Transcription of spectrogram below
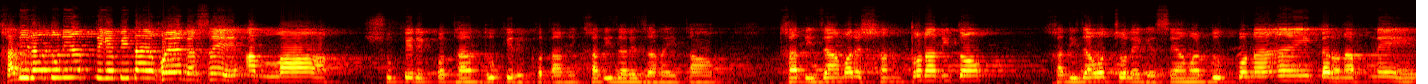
খাদিজা দুনিয়ার থেকে বিদায় হয়ে গেছে। আল্লাহ সুখের কথা, দুঃখের কথা আমি খাদিজারে জানাইতাম। খাদিজা আমার সান্ত্বনা দিত। খাদিজাও চলে গেছে, আমার দুঃখ নাই, কারণ আপনি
